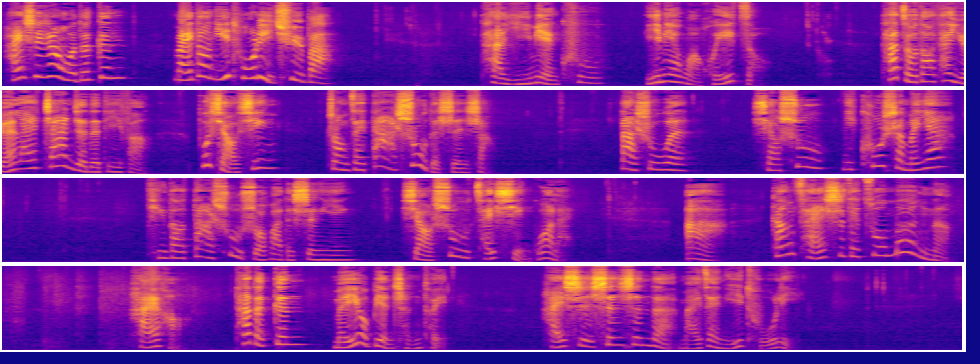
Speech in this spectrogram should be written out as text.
还是让我的根埋到泥土里去吧。他一面哭，一面往回走。他走到他原来站着的地方，不小心撞在大树的身上。大树问：“小树，你哭什么呀？”听到大树说话的声音。小树才醒过来，啊，刚才是在做梦呢。还好，它的根没有变成腿，还是深深的埋在泥土里。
